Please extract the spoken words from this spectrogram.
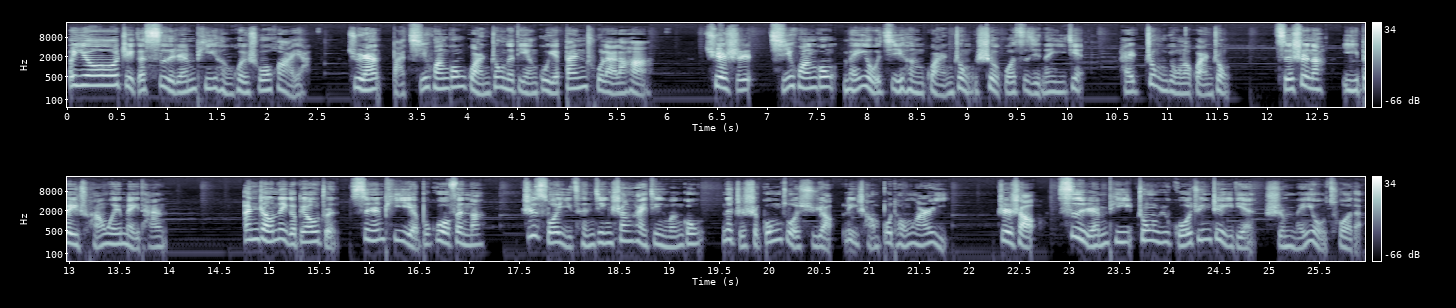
哎呦，这个四人批很会说话呀，居然把齐桓公、管仲的典故也搬出来了哈。确实，齐桓公没有记恨管仲射过自己那一箭，还重用了管仲。此事呢，已被传为美谈。按照那个标准，四人批也不过分呢。之所以曾经伤害晋文公，那只是工作需要，立场不同而已。至少四人批忠于国君这一点是没有错的。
